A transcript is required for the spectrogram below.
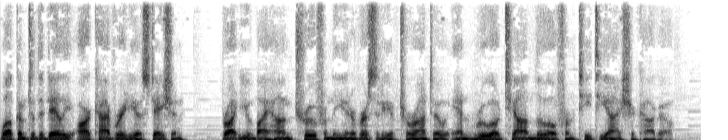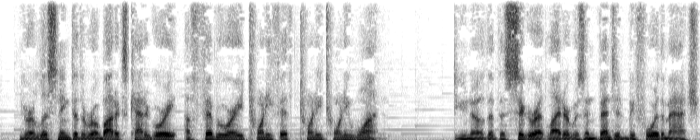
Welcome to the Daily arXiv radio station, brought you by Hung Tru from the University of Toronto and Ruo Tian Luo from TTI Chicago. You are listening to the robotics category of February 25, 2021. Do you know that the cigarette lighter was invented before the match?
